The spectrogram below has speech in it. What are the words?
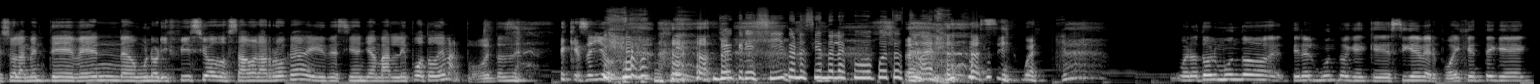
que solamente ven un orificio adosado a la roca y deciden llamarle poto de mar. po. Entonces, qué sé yo. Yo crecí conociéndolas como potos de mar. sí, bueno. Bueno, todo el mundo eh, tiene el mundo que, que sigue ver. Pues hay gente que,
